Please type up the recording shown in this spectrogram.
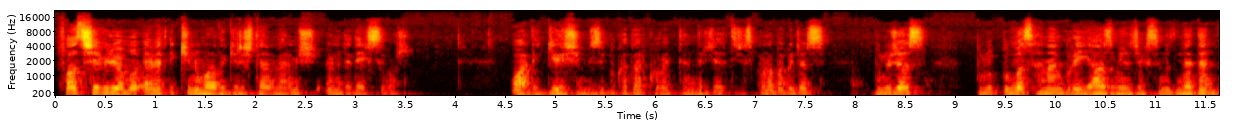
Faz çeviriyor mu? Evet 2 numaralı girişten vermiş. Önünde de eksi var. O halde girişimizi bu kadar kuvvetlendireceğiz diyeceğiz. Buna bakacağız. Bulacağız. Bulup bulmaz hemen buraya yazmayacaksınız. Neden?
